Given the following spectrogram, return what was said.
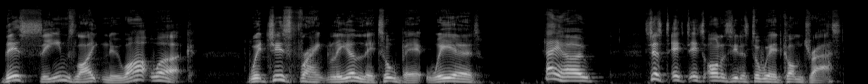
This seems like new artwork, which is frankly a little bit weird. Hey ho. It's just, it, it's honestly just a weird contrast.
